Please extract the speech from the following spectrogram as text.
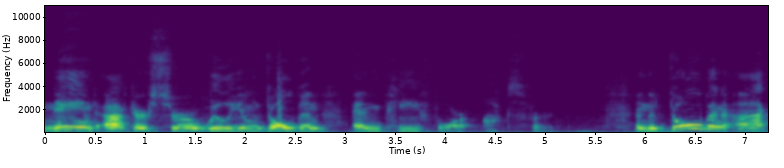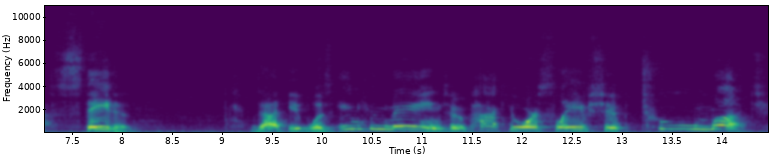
named after Sir William Dolben, MP for Oxford. And the Dolben Act stated that it was inhumane to pack your slave ship too much,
